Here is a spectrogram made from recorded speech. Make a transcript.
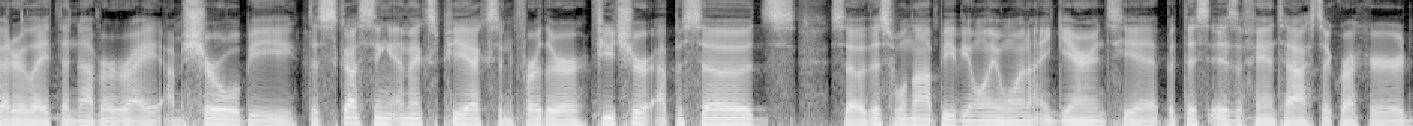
better late than never, right? I'm sure we'll be discussing MXPX in further future episodes, so this will not be the only one, I guarantee it. But this is a fantastic record.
